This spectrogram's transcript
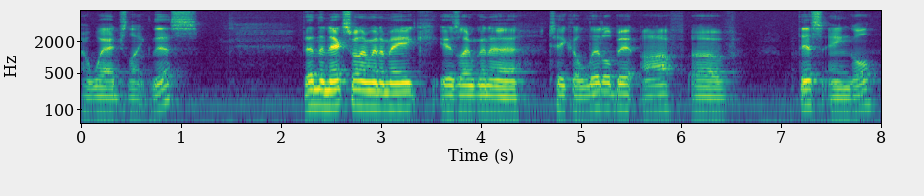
a wedge like this. Then the next one I'm going to make is I'm going to take a little bit off of this angle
